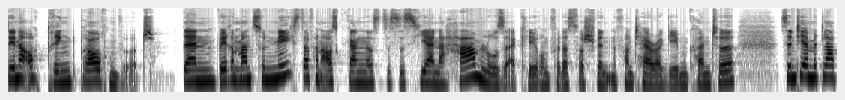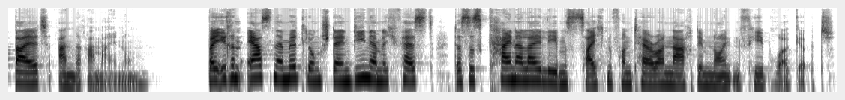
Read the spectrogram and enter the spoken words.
den er auch dringend brauchen wird. Denn während man zunächst davon ausgegangen ist, dass es hier eine harmlose Erklärung für das Verschwinden von Tara geben könnte, sind die Ermittler bald anderer Meinung. Bei ihren ersten Ermittlungen stellen die nämlich fest, dass es keinerlei Lebenszeichen von Tara nach dem 9. Februar gibt.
